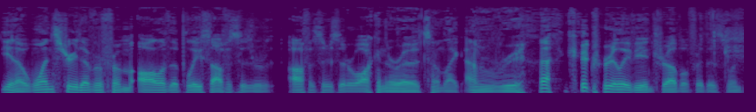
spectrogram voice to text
you know one street over from all of the police officers officers that are walking the road. So I'm like, I'm re- I could really be in trouble for this one.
